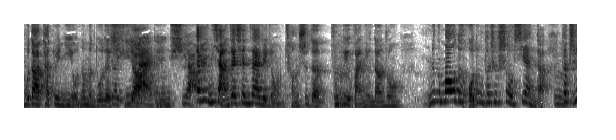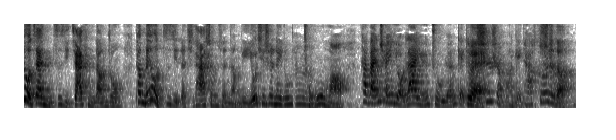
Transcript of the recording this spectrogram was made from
不到它对你有那么多的需要，依赖嗯跟需要。但是你想，在现在这种城市的封闭环境当中，那个猫的活动它是受限的，嗯它只有在你自己家庭当中，它没有自己的其他生存能力，尤其是那种宠物猫，它完全有赖于主人给它吃什么，给它喝什么是的，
